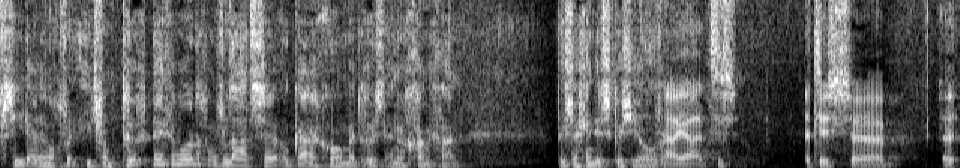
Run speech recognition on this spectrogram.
zie je daar nog iets van terug tegenwoordig, of laten ze elkaar gewoon met rust en hun gang gaan? Is er geen discussie over. Nou ja, het is. Het is het,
